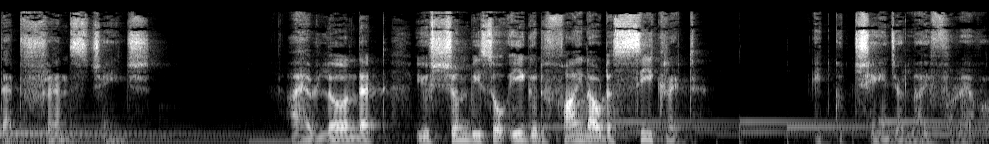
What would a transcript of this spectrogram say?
that friends change. I have learned that you shouldn't be so eager to find out a secret. It could change your life forever.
